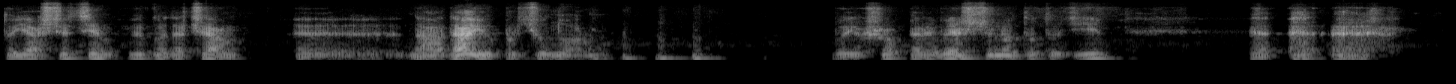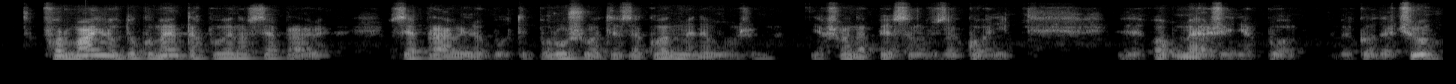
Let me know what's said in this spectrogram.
То я ще цим викладачам е, нагадаю про цю норму. Бо якщо перевищено, то тоді е, формально в документах повинно все правильно, все правильно бути. Порушувати закон ми не можемо. Якщо написано в законі е, обмеження по викладачу,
